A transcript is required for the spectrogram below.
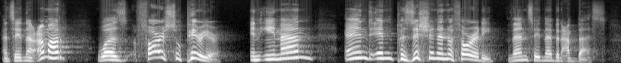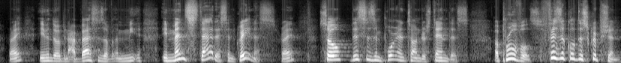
And Sayyidina Umar was far superior in Iman and in position and authority than Sayyidina ibn Abbas, right? Even though Ibn Abbas is of immense status and greatness, right? So this is important to understand this. Approvals, physical description.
